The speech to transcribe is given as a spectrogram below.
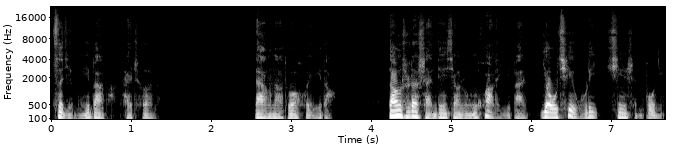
自己没办法开车了。莱昂纳多回忆道：“当时的闪电像融化了一般，有气无力，心神不宁。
